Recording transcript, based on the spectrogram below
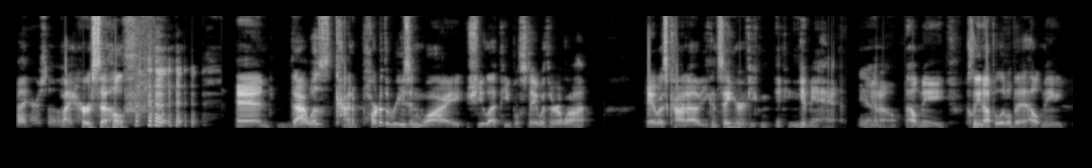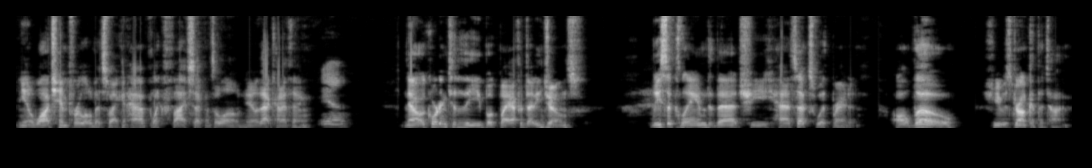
By herself. by herself. and that was kind of part of the reason why she let people stay with her a lot. It was kind of you can stay here if you can if you can give me a hand. yeah. You know, help me clean up a little bit, help me, you know, watch him for a little bit so I can have like five seconds alone, you know, that kind of thing. Yeah. Now, according to the book by Aphrodite Jones, Lisa claimed that she had sex with Brandon, although she was drunk at the time.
